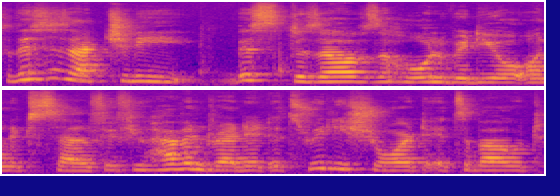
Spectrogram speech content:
So this is actually, this deserves a whole video on itself. If you haven't read it, it's really short. It's about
